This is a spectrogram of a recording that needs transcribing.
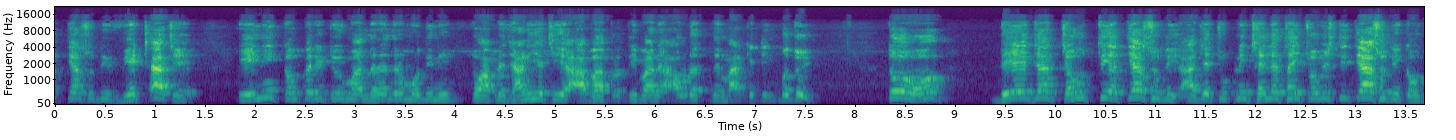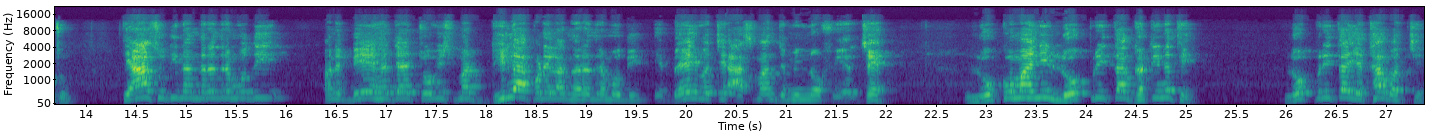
અત્યાર સુધી બેઠા છે, એની કમ્પેરેટિવમાં નરેન્દ્ર મોદીની તો આપણે જાણીએ છીએ આભા, પ્રતિભા ને આવડત ને માર્કેટિંગ બધુંય. તો બે હજાર ચૌદથી અત્યાર સુધી, આ જે ચૂંટણી છેલ્લે થઈ ચોવીસથી ત્યાં સુધી કહું છું, ત્યાં સુધીના નરેન્દ્ર મોદી અને બે હજાર ચોવીસમાં ઢીલા પડેલા નરેન્દ્ર મોદી એ બે વચ્ચે આસમાન જમીનનો ફેર છે. લોકોમાં એની લોકપ્રિયતા ઘટી નથી. લોકપ્રિયતા યથાવત છે.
